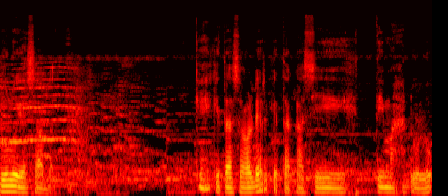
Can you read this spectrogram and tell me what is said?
dulu ya sahabat. Oke kita solder kita kasih timah dulu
